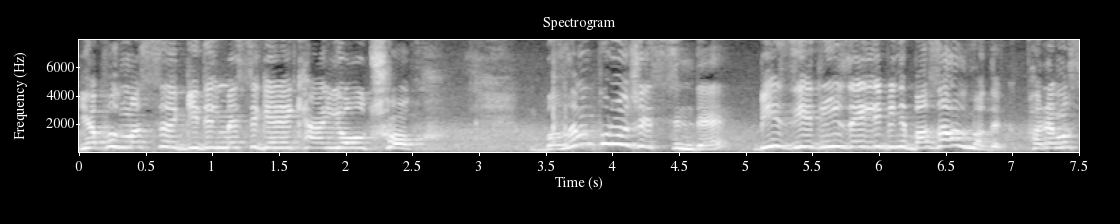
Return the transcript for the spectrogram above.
Yapılması, gidilmesi gereken yol çok. Balım projesinde biz 750 bini baz almadık. Paramız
